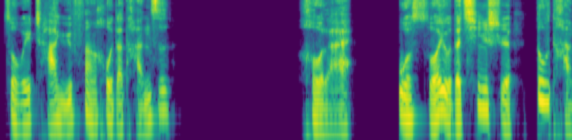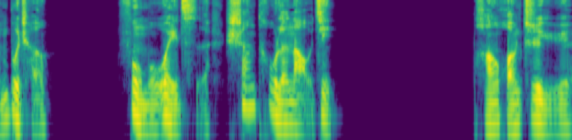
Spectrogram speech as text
作为茶余饭后的谈资。后来，我所有的亲事都谈不成，父母为此伤透了脑筋。彷徨之余，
